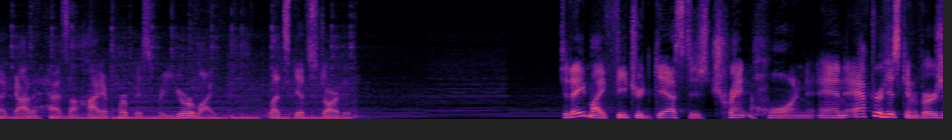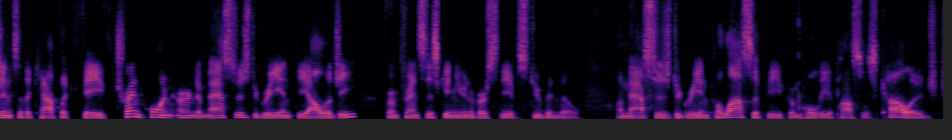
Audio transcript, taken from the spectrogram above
that God has a higher purpose for your life. Let's get started. Today, my featured guest is Trent Horn. And after his conversion to the Catholic faith, Trent Horn earned a master's degree in theology from Franciscan University of Steubenville, a master's degree in philosophy from Holy Apostles College,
